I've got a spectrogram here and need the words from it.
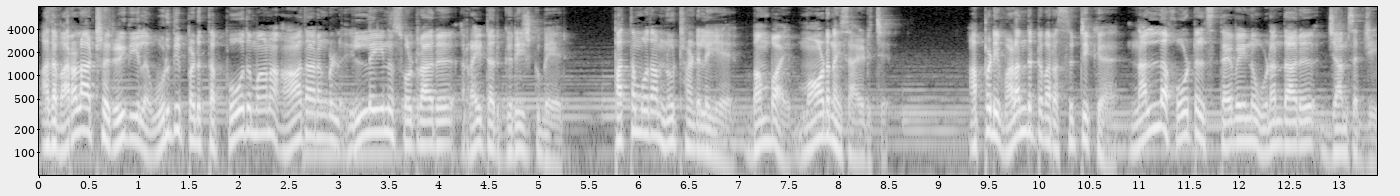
அதை வரலாற்று ரீதியில உறுதிப்படுத்த போதுமான ஆதாரங்கள் இல்லைன்னு சொல்றாரு ரைட்டர் கிரீஷ் குபேர். பத்தொன்பதாம் நூற்றாண்டிலேயே பம்பாய் மாடர்னைஸ் ஆயிடுச்சு. அப்படி வளர்ந்துட்டு வர சிட்டிக்கு நல்ல ஹோட்டல்ஸ் தேவைன்னு உணர்ந்தாரு ஜாம்சட்ஜி.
